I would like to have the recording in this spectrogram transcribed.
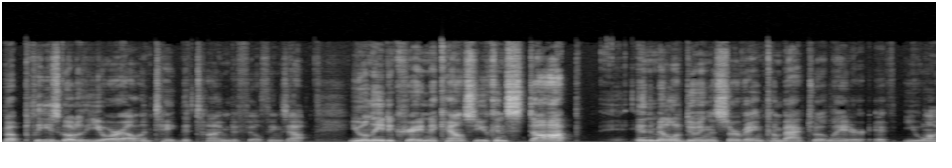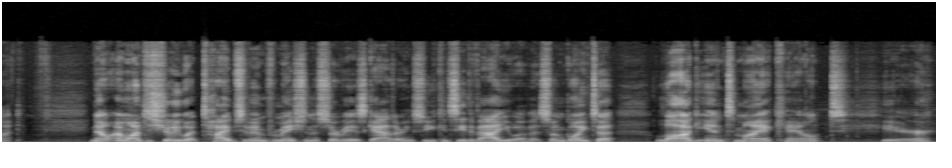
but please go to the URL and take the time to fill things out. You will need to create an account so you can stop in the middle of doing the survey and come back to it later if you want. Now, I want to show you what types of information the survey is gathering so you can see the value of it. So I'm going to log into my account here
